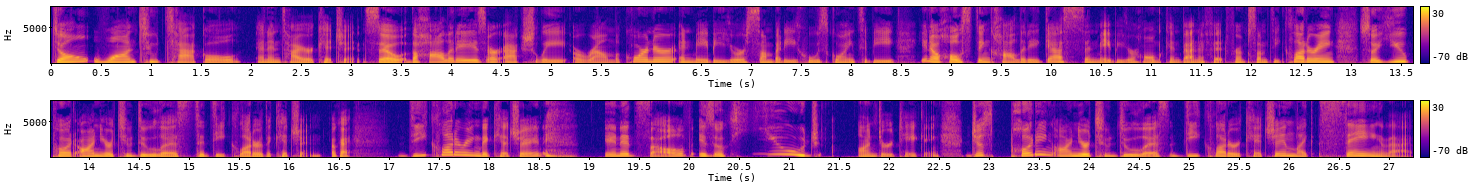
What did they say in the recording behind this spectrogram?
don't want to tackle an entire kitchen. So the holidays are actually around the corner, and maybe you're somebody who's going to be, you know, hosting holiday guests, and maybe your home can benefit from some decluttering. So you put on your to do list to declutter the kitchen. Okay. Decluttering the kitchen in itself is a huge undertaking. Just putting on your to do list, declutter kitchen, like saying that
